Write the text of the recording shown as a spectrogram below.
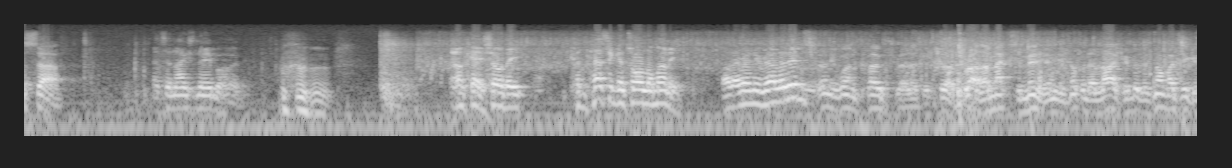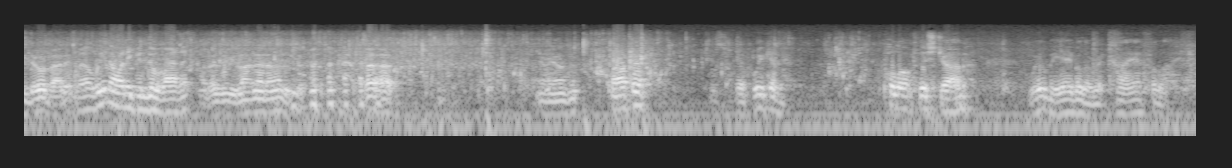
sir. That's a nice neighborhood. okay, so the Contessa gets all the money. Are there any relatives? There's only one close relative, sir. Brother, Maximilian. He's not going to like it, but there's not much he can do about it. Well, we know what he can do about it. I don't think you like that either, sir. Here we are, sir. Parker, if we can pull off this job, we'll be able to retire for life.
